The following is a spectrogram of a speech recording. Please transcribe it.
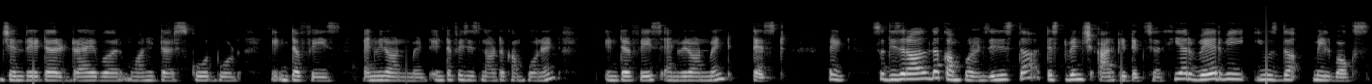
Generator driver monitor scoreboard interface environment. Interface is not a component. Interface environment test right so these are all the components. This is the test bench architecture. Here where we use the mailbox.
